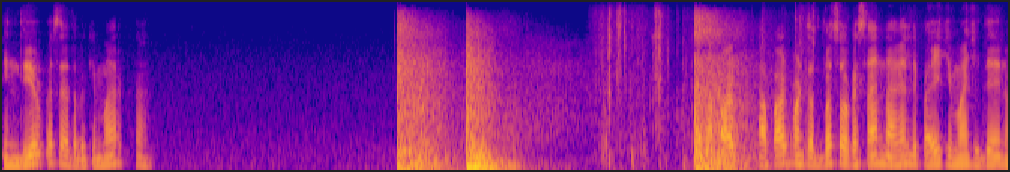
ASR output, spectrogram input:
هندي یو کس راته پکې مار کړه اپارټمنټ ته دوه سوه کسان راغلي په هغې کې ما چې دی نو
